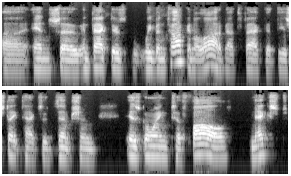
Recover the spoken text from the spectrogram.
Uh, and so, in fact, there's we've been talking a lot about the fact that the estate tax exemption is going to fall next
